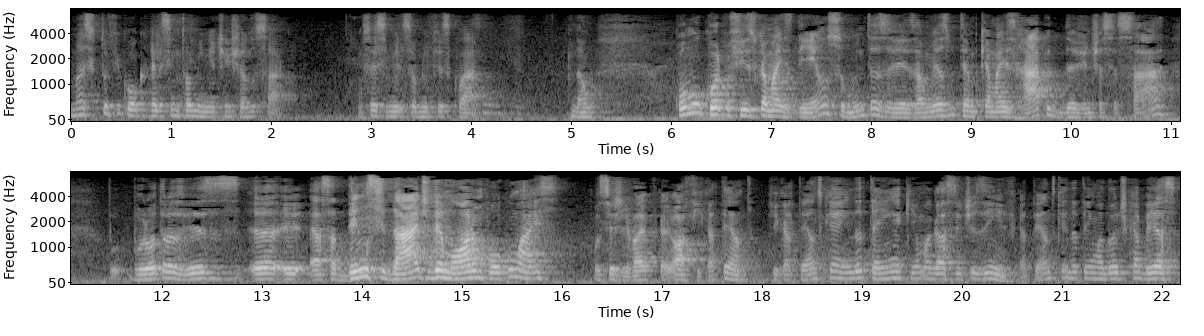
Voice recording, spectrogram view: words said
mas que tu ficou com aquele sintominha te enchendo o saco. Não sei se, se eu me fiz claro. Não. Como o corpo físico é mais denso, muitas vezes, ao mesmo tempo que é mais rápido da gente acessar, por outras vezes, é, é, essa densidade demora um pouco mais. Ou seja, ele vai ficar, ó, fica atento, fica atento que ainda tem aqui uma gastritezinha, fica atento que ainda tem uma dor de cabeça.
